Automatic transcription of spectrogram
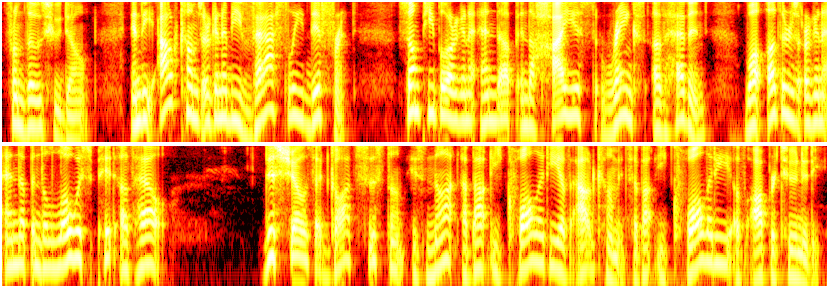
from those who don't. And the outcomes are going to be vastly different. Some people are going to end up in the highest ranks of heaven, while others are going to end up in the lowest pit of hell. This shows that God's system is not about equality of outcome, it's about equality of opportunity.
